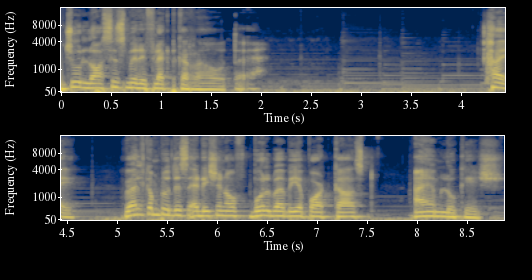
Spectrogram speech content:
जो लॉसेस में रिफ्लेक्ट कर रहा होता है हाय वेलकम टू दिस एडिशन ऑफ बुल बेबी पॉडकास्ट आई एम लोकेश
